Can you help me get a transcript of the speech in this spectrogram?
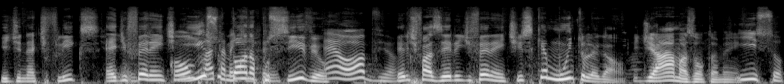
e de Netflix é diferente. E isso torna diferente. possível É óbvio. eles fazerem diferente. Isso que é muito legal. E de Amazon também. Isso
